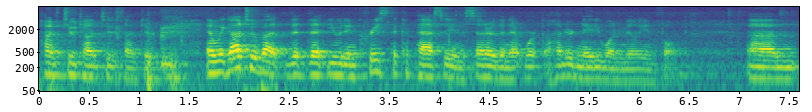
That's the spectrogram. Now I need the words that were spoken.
times two times two times two. And we got to about that, that you would increase the capacity in the center of the network 181 million fold. Um,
